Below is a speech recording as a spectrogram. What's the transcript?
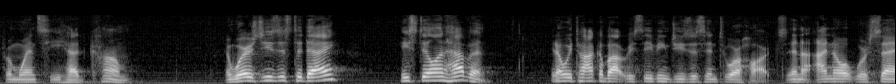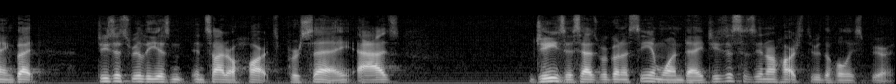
from whence he had come. And where's Jesus today? He's still in heaven. You know, we talk about receiving Jesus into our hearts. And I know what we're saying, but Jesus really isn't inside our hearts per se, as Jesus, as we're going to see him one day. Jesus is in our hearts through the Holy Spirit.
